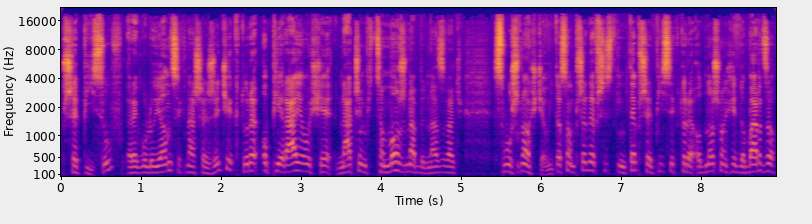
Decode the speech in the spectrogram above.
przepisów regulujących nasze życie, które opierają się na czymś, co można by nazwać słusznością. I to są przede wszystkim te przepisy, które odnoszą się do bardzo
